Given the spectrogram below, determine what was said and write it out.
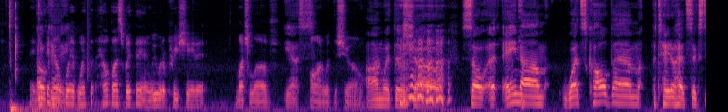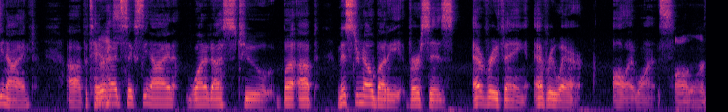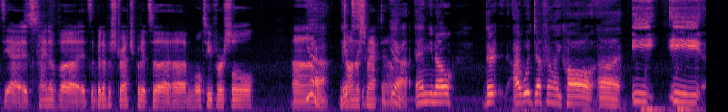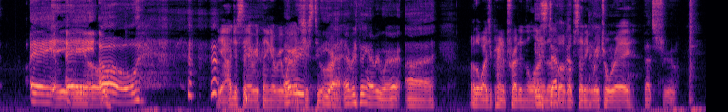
And you Okay. can help with, with help us with it, and we would appreciate it. Much love. Yes. On with the show. On with the show. so, uh, Anom, what's called them Potato Head 69. Uh, Potato Nice. Head 69 wanted us to butt up Mr. Nobody versus everything, everywhere, all at once. all at once. Yeah, it's kind of uh, it's a bit of a stretch, but it's a, a multiversal um, Yeah, genre SmackDown. Yeah, and you know, there I would definitely call uh E E A A O. yeah. I just say everything everywhere. Every- it's just too hard. Yeah, everything everywhere. Uh Otherwise, you're kind of treading the line of, of upsetting Rachael Ray. that's true.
